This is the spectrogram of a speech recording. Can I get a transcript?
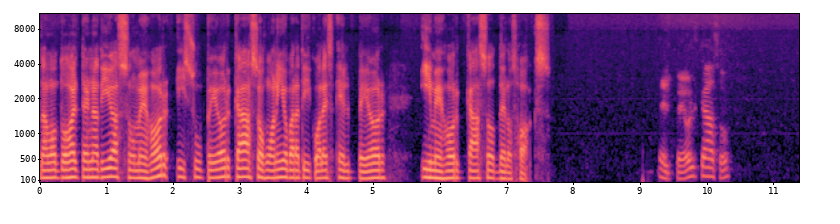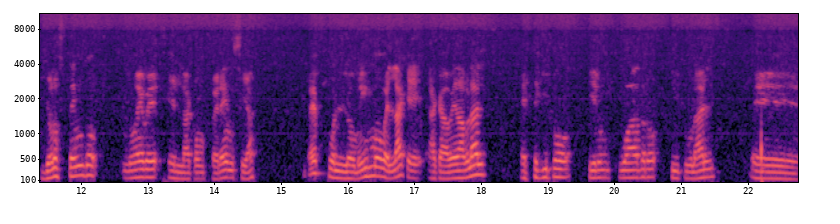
damos dos alternativas, su mejor y su peor caso. Juanillo, para ti, ¿cuál es el peor y mejor caso de los Hawks? El peor caso, yo los tengo nueve en la conferencia. Es por lo mismo, ¿verdad? Que acabé de hablar. Este equipo tiene un cuadro titular eh,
